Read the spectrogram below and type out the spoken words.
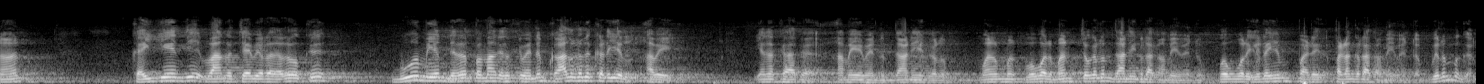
நான் கையேந்தி வாங்க தேவையில்லாத அளவுக்கு பூமியில் நிரப்பமாக இருக்க வேண்டும். கால்களுக்கடியில் அவை எனக்காக அமைய வேண்டும் தானியங்களும்? மண் மண் ஒவ்வொரு மண் துகளும் தானியங்களாக அமைய வேண்டும். ஒவ்வொரு இலையும் பழ பழங்களாக அமைய வேண்டும். விரும்புங்கள்.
